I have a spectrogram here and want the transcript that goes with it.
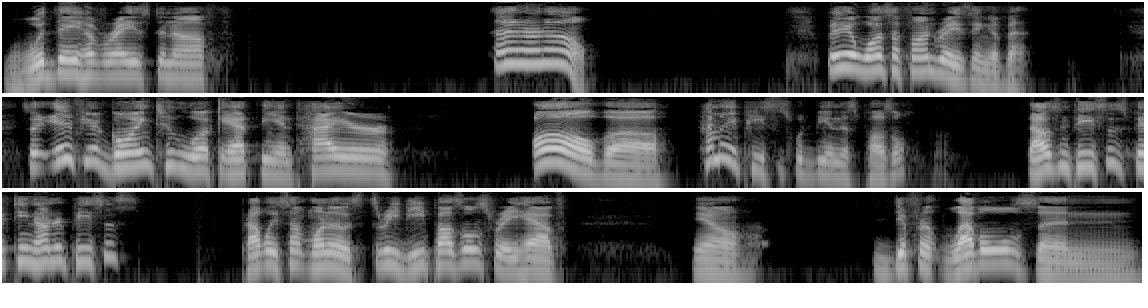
Would they have raised enough? I don't know. But it was a fundraising event. So if you're going to look at the entire, all the, how many pieces would be in this puzzle? Thousand pieces? Fifteen hundred pieces? Probably some one of those 3D puzzles where you have, you know, different levels and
